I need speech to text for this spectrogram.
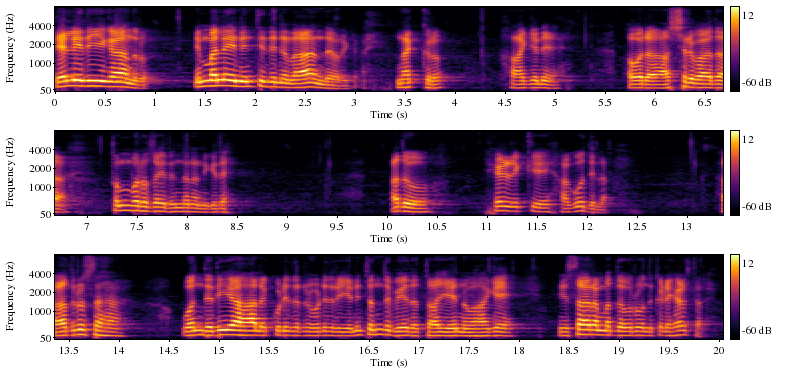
ಎಲ್ಲಿದ್ದೀ ಈಗ ಅಂದರು. ನಿಮ್ಮಲ್ಲೇ ನಿಂತಿದ್ದೀನಲ್ಲ ಅಂದೆ ಅವರಿಗೆ ನಕ್ಕರು ಹಾಗೆಯೇ ಅವರ ಆಶೀರ್ವಾದ ತುಂಬ ಹೃದಯದಿಂದ ನನಗಿದೆ. ಅದು ಹೇಳಲಿಕ್ಕೆ ಆಗೋದಿಲ್ಲ. ಆದರೂ ಸಹ ಒಂದು ಎದೆಯ ಹಾಲು ಕುಡಿದರೆ ನೋಡಿದರೆ ಎನಿತಂದು ಭೇದ ತಾಯಿ ಎನ್ನುವ ಹಾಗೆ ನಿಸಾರಮ್ಮದವರು ಒಂದು ಕಡೆ ಹೇಳ್ತಾರೆ.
